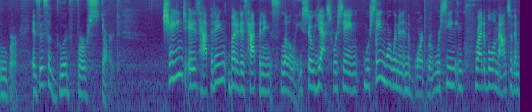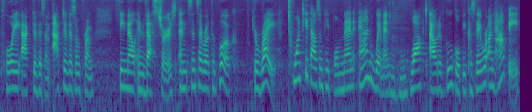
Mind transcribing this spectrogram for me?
Uber. Is this a good first start? Change is happening, but it is happening slowly. So yes, we're seeing we're seeing more women in the boardroom. We're seeing incredible amounts of employee activism, activism from female investors. And since I wrote the book, you're right, 20,000 people, men and women, mm -hmm. walked out of Google because they were unhappy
